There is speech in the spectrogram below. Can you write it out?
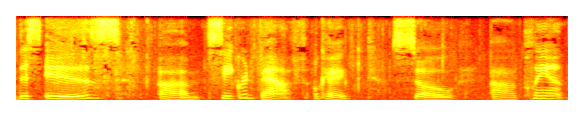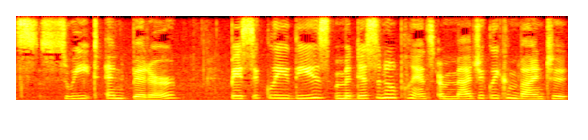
this is um, Sacred Bath, okay? So uh, plants, sweet and bitter. Basically, these medicinal plants are magically combined to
